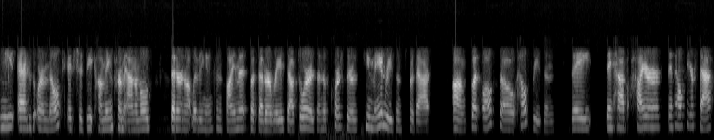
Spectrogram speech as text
meat, eggs, or milk, it should be coming from animals that are not living in confinement, but that are raised outdoors. And of course, there's humane reasons for that, um, but also health reasons. They they have higher, they have healthier fats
